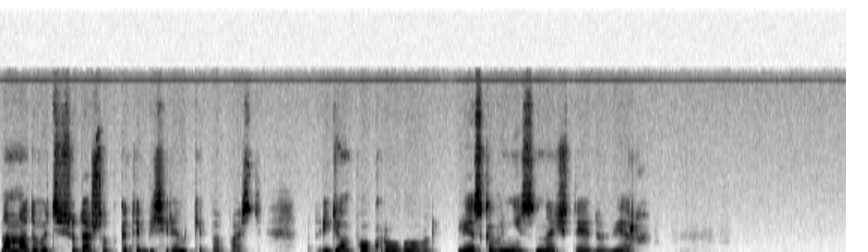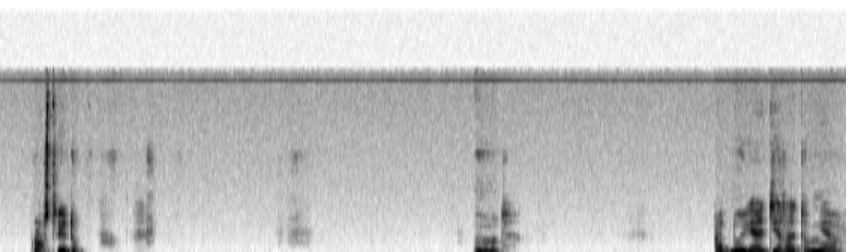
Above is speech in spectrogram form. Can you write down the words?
Нам надо выйти сюда, чтобы к этой бисеринке попасть. Идем по кругу. Леска вниз, значит, я иду вверх. Просто иду. Вот. Одну я одела, это у меня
